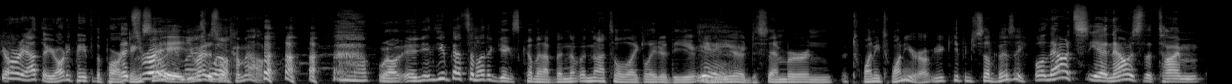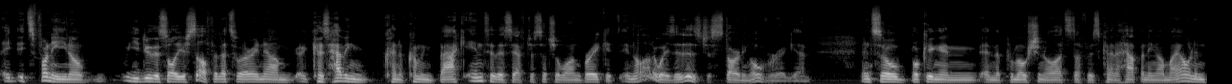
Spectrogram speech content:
You're already out there. You already paid for the parking. That's so right. You might, as well come out. well, and you've got some other gigs coming up, and not, till like later the year, in the year, December and 2020. You're, you're keeping yourself busy. Well, now it's yeah. Now is the time. It, it's funny, you know, you do this all yourself, and that's what right now. I'm Because having kind of coming back into this after such a long break, it, in a lot of ways, it is just starting over again. And so booking and and the promotion, all that stuff is kind of happening on my own. And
